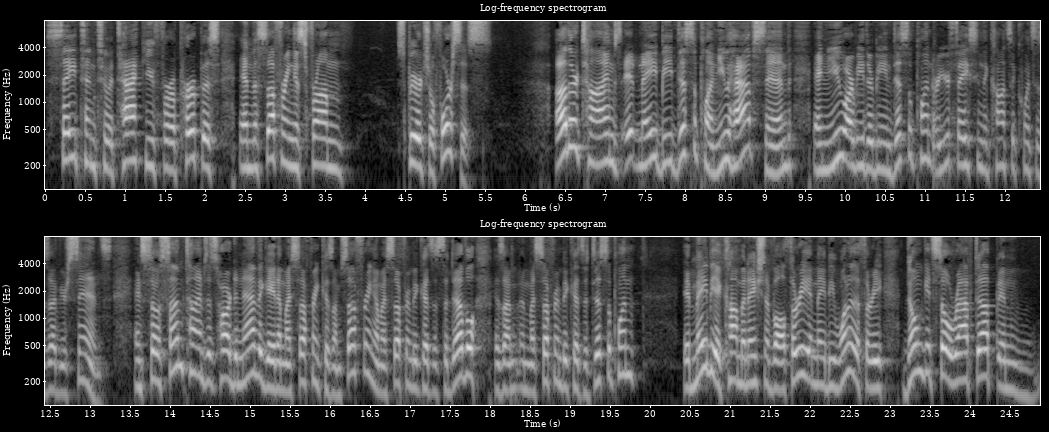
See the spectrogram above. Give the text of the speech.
Satan to attack you for a purpose, and the suffering is from spiritual forces. Other times, it may be discipline. You have sinned, and you are either being disciplined or you're facing the consequences of your sins. And so sometimes it's hard to navigate. Am I suffering because I'm suffering? Am I suffering because it's the devil? Is I'm, am I suffering because of discipline? It may be a combination of all three. It may be one of the three. Don't get so wrapped up in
